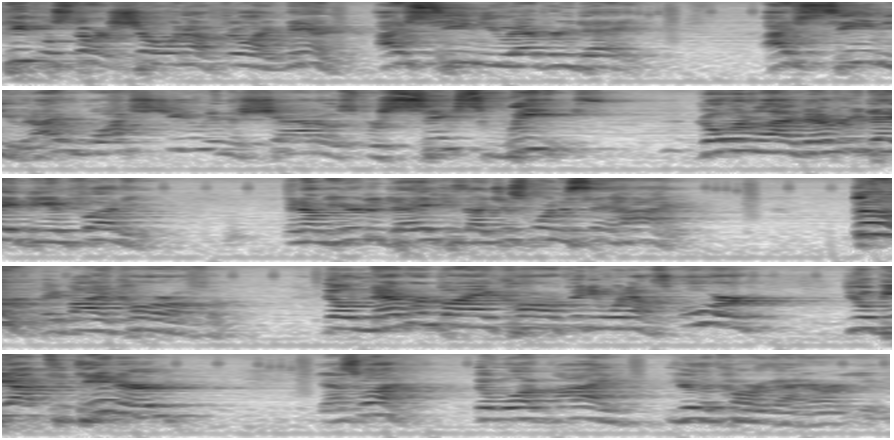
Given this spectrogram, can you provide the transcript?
People start showing up. They're like, man, I've seen you every day. I've seen you, and I watched you in the shadows for six weeks, going live every day being funny. And I'm here today because I just wanted to say hi. Boom, they buy a car off of them. They'll never buy a car off anyone else. Or you'll be out to dinner. Guess what? They'll walk by. You're the car guy, aren't you?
